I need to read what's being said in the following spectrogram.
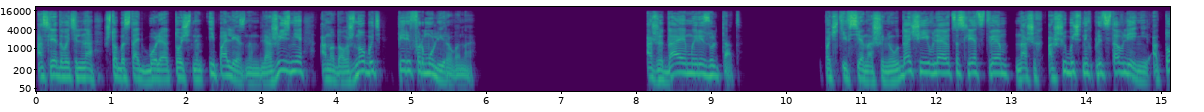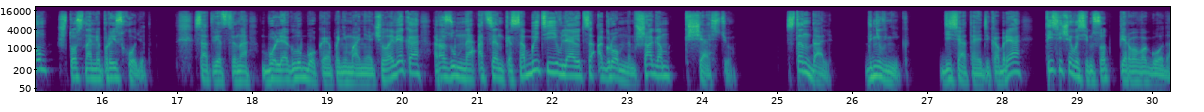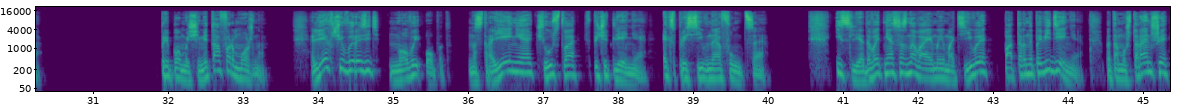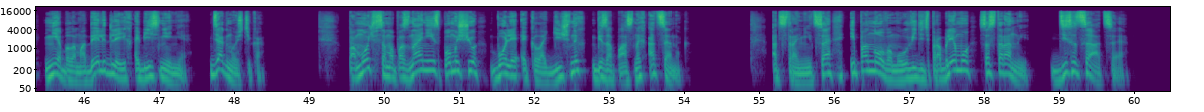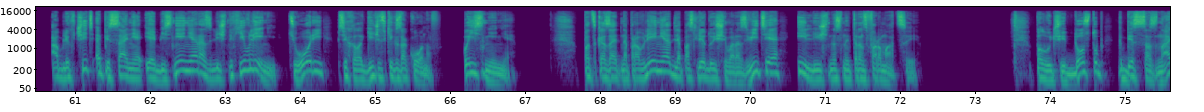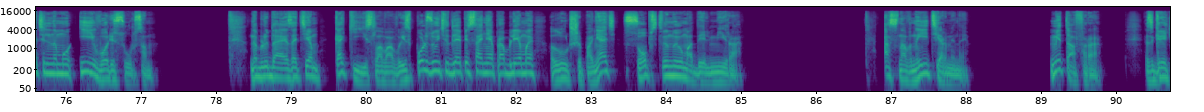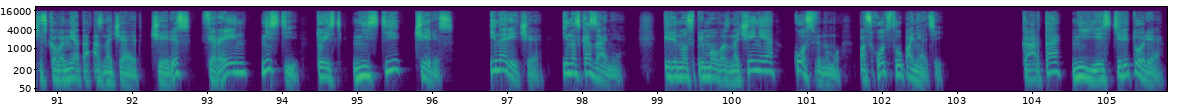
А следовательно, чтобы стать более точным и полезным для жизни, оно должно быть переформулировано. Ожидаемый результат. Почти все наши неудачи являются следствием наших ошибочных представлений о том, что с нами происходит. Соответственно, более глубокое понимание человека, разумная оценка событий являются огромным шагом к счастью. Стендаль. Дневник. 10 декабря 1801 года. При помощи метафор можно легче выразить новый опыт, настроение, чувство, впечатление, экспрессивная функция. Исследовать неосознаваемые мотивы, паттерны поведения, потому что раньше не было модели для их объяснения. Диагностика. Помочь в самопознании с помощью более экологичных, безопасных оценок. Отстраниться и по-новому увидеть проблему со стороны. Диссоциация. Облегчить описание и объяснение различных явлений, теорий, психологических законов. Пояснение подсказать направления для последующего развития и личностной трансформации. Получить доступ к бессознательному и его ресурсам. Наблюдая за тем, какие слова вы используете для описания проблемы, лучше понять собственную модель мира. Основные термины. Метафора. С греческого мета означает «через», «ферейн» – «нести», то есть «нести через» и наречие, и насказание, перенос прямого значения косвенному по сходству понятий. Карта не есть территория.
